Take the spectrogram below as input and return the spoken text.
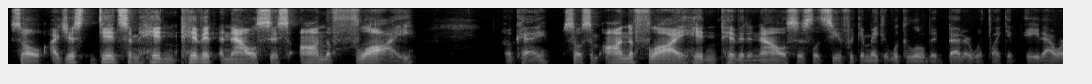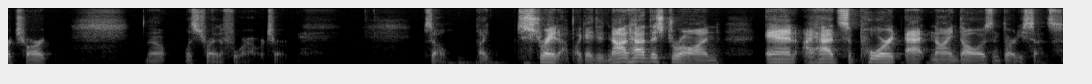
So I just did some hidden pivot analysis on the fly Okay. So some on the fly hidden pivot analysis. Let's see if we can make it look a little bit better with like an eight hour chart. No, let's try the four hour chart. So like straight up, like I did not have this drawn and I had support at $9.30.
